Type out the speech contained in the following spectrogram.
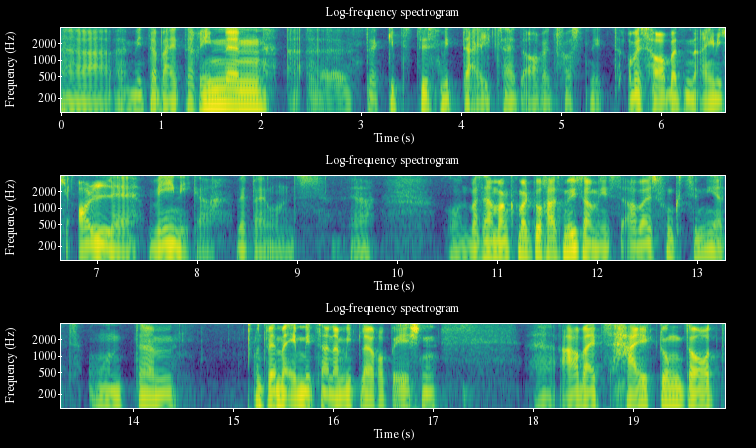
äh, Mitarbeiterinnen, äh, da gibt es das mit Teilzeitarbeit fast nicht. Aber es arbeiten eigentlich alle weniger wie bei uns. Ja. Und was auch manchmal durchaus mühsam ist, aber es funktioniert. Und, ähm, und wenn man eben mit seiner mitteleuropäischen äh, Arbeitshaltung dort,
